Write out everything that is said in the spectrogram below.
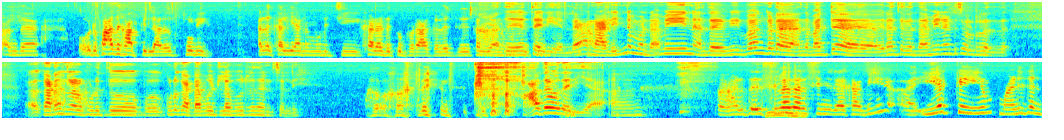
அந்த ஒரு பாதுகாப்பு இல்லாத தொழில். அதை கல்யாணம் முடிச்சு கடலுக்கு புறாக்களுக்கு கல்யாணம் அது தெரியல. ஆனால் இன்னும் அமீன் அந்த இவங்கட அந்த மற்ற இனத்தில் இந்த அமீன்னு சொல்கிறது கடன்கள் கொடுத்து கொடுக்காட்டா வீட்டில் விடுறதுன்னு சொல்லி. அதோ தெரியா. அடுத்து சிலதரசிங்கிற கவி அஹ், இயற்கையும் மனிதன்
